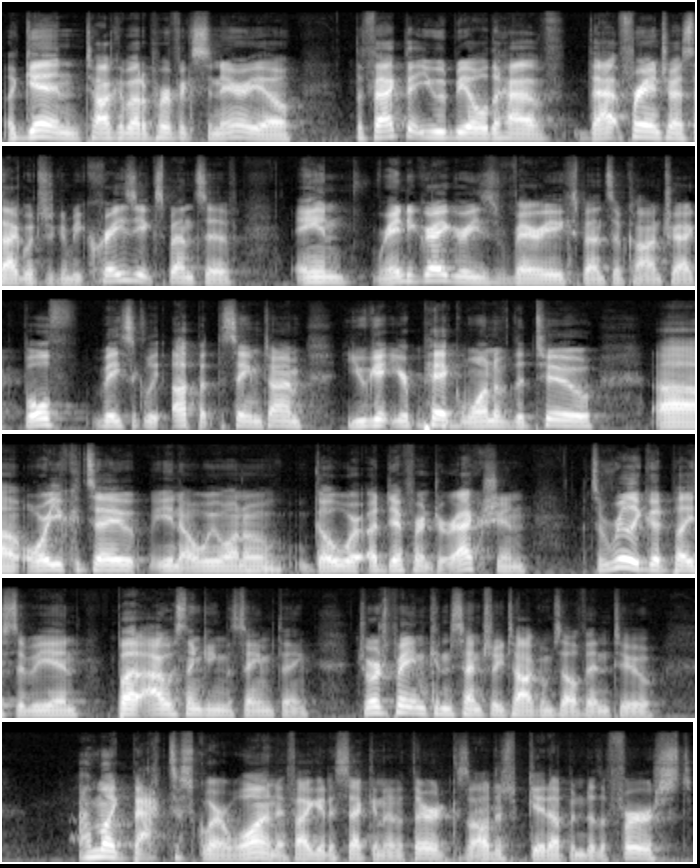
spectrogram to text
again, talk about a perfect scenario. The fact that you would be able to have that franchise tag, which is going to be crazy expensive, and Randy Gregory's very expensive contract, both basically up at the same time. You get your pick, one of the two, uh, or you could say, you know, we want to go a different direction. It's a really good place to be in. But I was thinking the same thing. George Paton can essentially talk himself into, I'm like back to square one if I get a second and a third because I'll just get up into the first.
